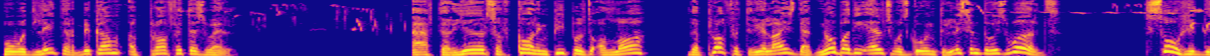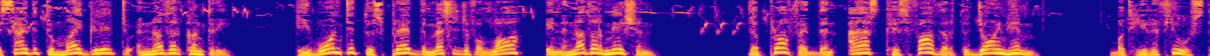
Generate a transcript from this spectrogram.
who would later become a prophet as well. After years of calling people to Allah, the Prophet realized that nobody else was going to listen to his words. So he decided to migrate to another country. He wanted to spread the message of Allah in another nation. The Prophet then asked his father to join him, but he refused.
